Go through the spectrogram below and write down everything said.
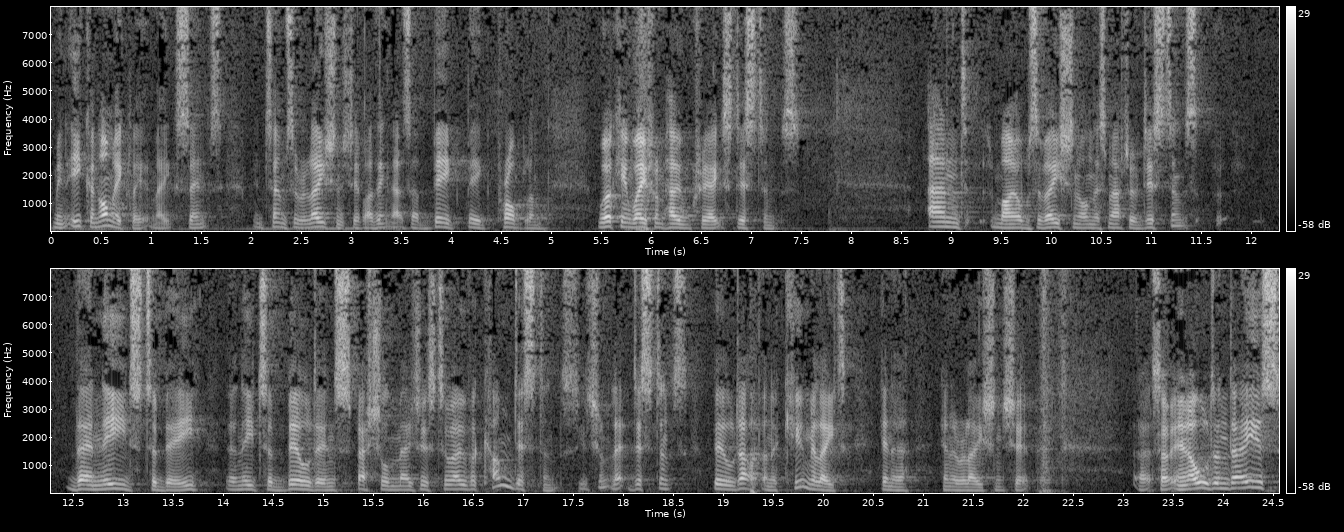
I mean, economically it makes sense. In terms of relationship, I think that's a big, big problem. Working away from home creates distance. And my observation on this matter of distance, there needs to be they need to build in special measures to overcome distance. You shouldn't let distance build up and accumulate in a, in a relationship. Uh, so, in olden days,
